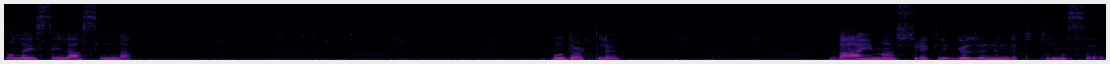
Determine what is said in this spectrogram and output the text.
Dolayısıyla aslında bu dörtlü daima sürekli göz önünde tutulması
